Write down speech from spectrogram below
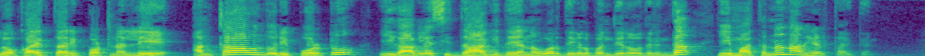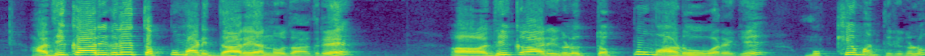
ಲೋಕಾಯುಕ್ತ ರಿಪೋರ್ಟ್ನಲ್ಲಿ ಅಂಥ ಒಂದು ರಿಪೋರ್ಟು ಈಗಾಗಲೇ ಸಿದ್ಧ ಆಗಿದೆ ಅನ್ನೋ ವರದಿಗಳು ಬಂದಿರೋದ್ರಿಂದ ಈ ಮಾತನ್ನು ನಾನು ಹೇಳ್ತಾ ಇದ್ದೇನೆ. ಅಧಿಕಾರಿಗಳೇ ತಪ್ಪು ಮಾಡಿದ್ದಾರೆ ಅನ್ನೋದಾದರೆ, ಆ ಅಧಿಕಾರಿಗಳು ತಪ್ಪು ಮಾಡುವವರೆಗೆ ಮುಖ್ಯಮಂತ್ರಿಗಳು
